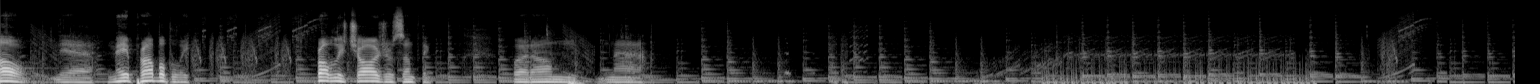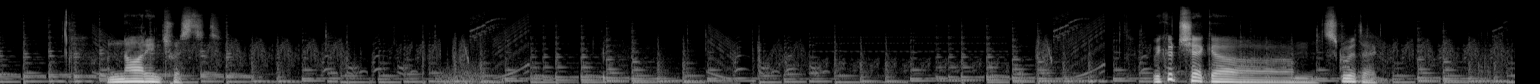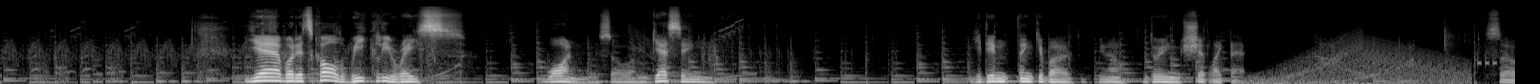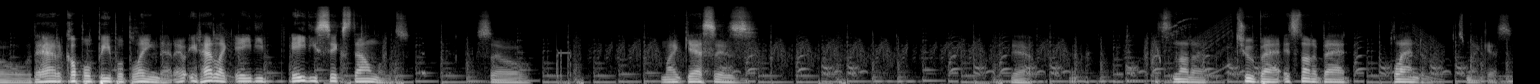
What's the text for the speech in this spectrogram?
Oh, yeah, may probably, probably charge or something, but um, nah. I'm not interested. We could check um, screw attack. Yeah, but it's called Weekly Race 1, so I'm guessing he didn't think about, you know, doing shit like that. So they had a couple people playing that. It had like 80, 86 downloads. So my guess is, yeah, it's not a too bad. It's not a bad plan. To It's my guess.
